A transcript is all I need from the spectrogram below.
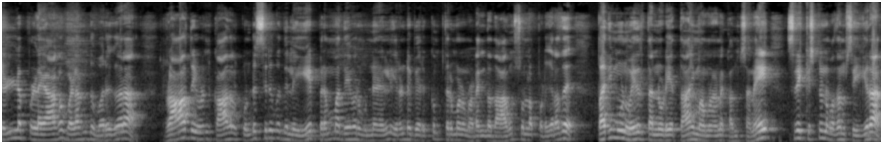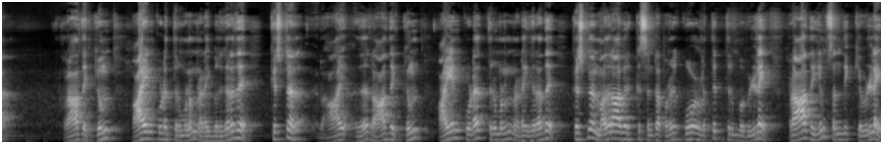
செல்ல பிள்ளையாக வளர்ந்து வருகிறார். ராதையுடன் காதல் கொண்டு சிறுவதிலேயே பிரம்மதேவர் முன்னணியில் இரண்டு பேருக்கும் திருமணம் அடைந்ததாகவும் சொல்லப்படுகிறது. பதிமூணு வயதில் தன்னுடைய தாய் மாமனான கம்சனை ஸ்ரீ கிருஷ்ணன் வதம் செய்கிறார். ராதைக்கும் ஆயன் கூட திருமணம் நடைபெறுகிறது. கிருஷ்ணர் ராய் ராதைக்கும் அயன் கூட திருமணம் நடைகிறது. கிருஷ்ணன் மதுராவிற்கு சென்ற பிறகு கோலத்தில் திரும்பவில்லை. ராதையும் சந்திக்கவில்லை.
